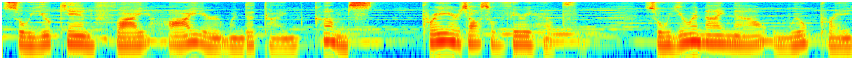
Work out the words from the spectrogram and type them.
so you can fly higher when the time comes. Prayer is also very helpful. So you and I now will pray.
